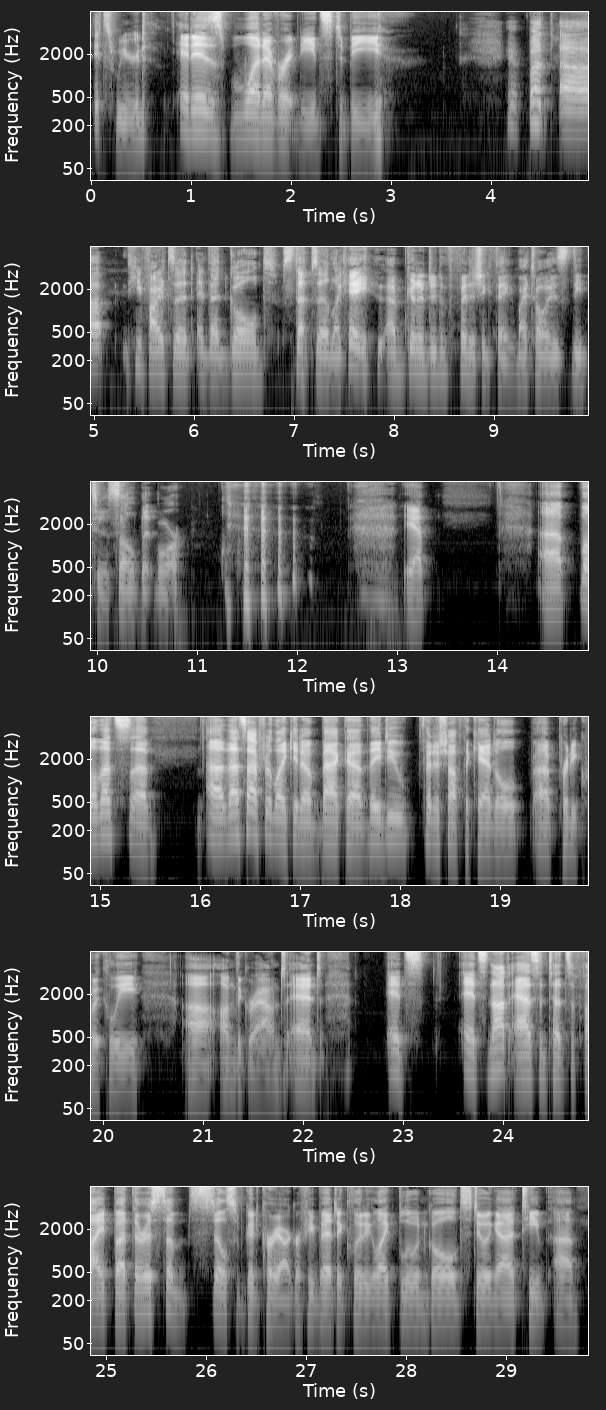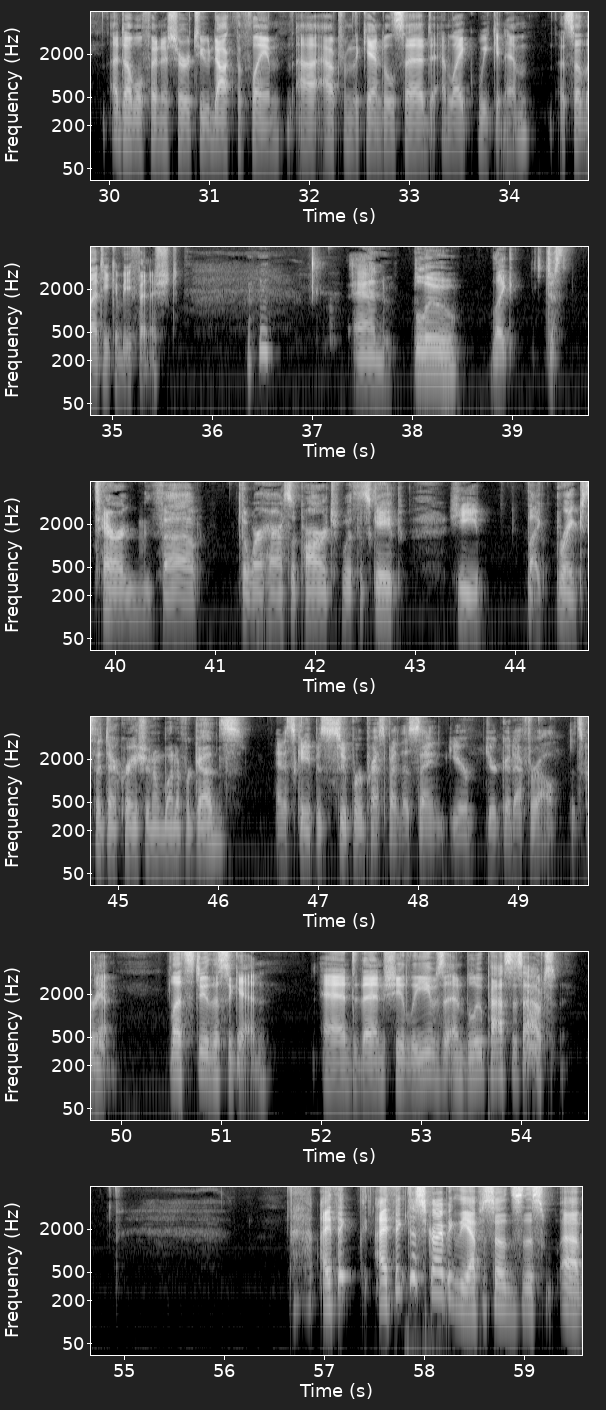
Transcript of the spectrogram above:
it's weird. It is whatever it needs to be. But uh, he fights it, and then Gold steps in like, "Hey, I'm gonna do the finishing thing. My toys need to sell a bit more." yep. Uh, well, that's uh, uh, that's after like you know back. Uh, they do finish off the candle uh, pretty quickly uh, on the ground, and it's it's not as intense a fight, but there is some still some good choreography bit, including like blue and gold doing a team uh, a double finisher to knock the flame uh, out from the candle's head and like weaken him so that he can be finished. and blue like just tearing the the warehouse apart with escape he like breaks the decoration on one of her guns and escape is super impressed by this saying you're you're good after all that's great Yeah. Let's do this again. And then she leaves and Blue passes out. I think I think describing the episodes this uh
